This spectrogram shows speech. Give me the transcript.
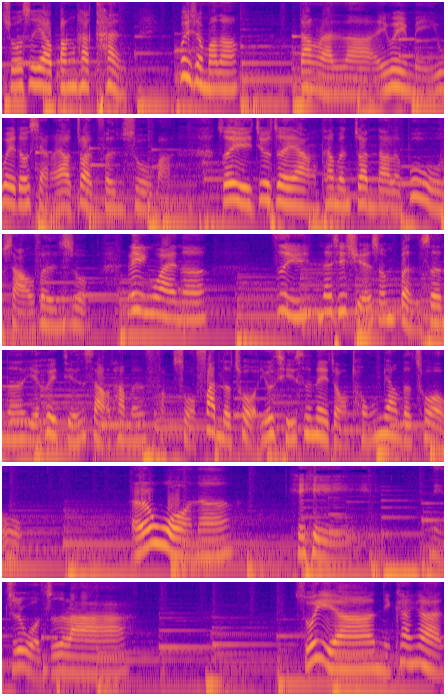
说是要帮他看。为什么呢？当然啦，因为每一位都想要赚分数嘛。所以就这样，他们赚到了不少分数。另外呢，至于那些学生本身呢，也会减少他们所犯的错，尤其是那种同样的错误。而我呢，嘿嘿，你知我知啦。所以啊，你看看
